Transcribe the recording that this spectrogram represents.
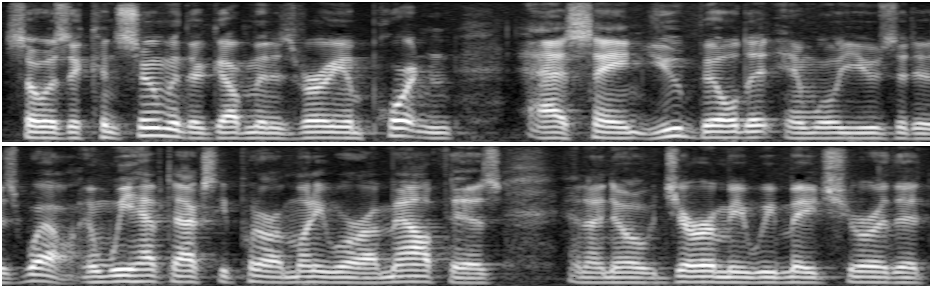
So as a consumer, the government is very important as saying, you build it and we'll use it as well. And we have to actually put our money where our mouth is. And I know, Jeremy, we made sure that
